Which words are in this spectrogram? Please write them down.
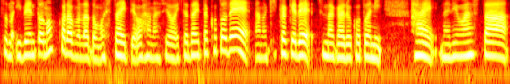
そのイベントのコラボなどもしたいというお話をいただいたことで、あの、きっかけでつながることに、はい、なりました。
